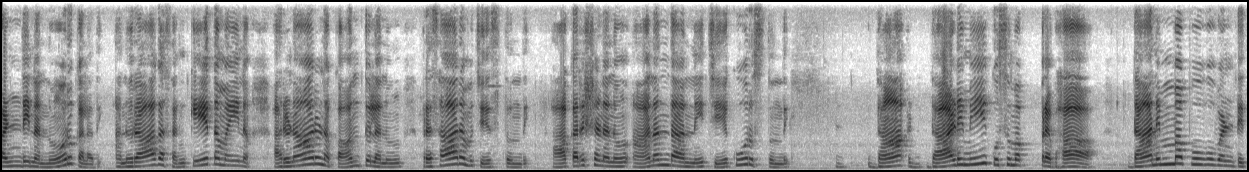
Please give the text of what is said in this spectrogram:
పండిన నోరు కలది. అనురాగ సంకేతమైన అరుణారుణ కాంతులను ప్రసారము చేస్తుంది. ఆకర్షణను ఆనందాన్ని చేకూరుస్తుంది. దా దాడిమి కుసుమ ప్రభా దానిమ్మ పువ్వు వంటి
